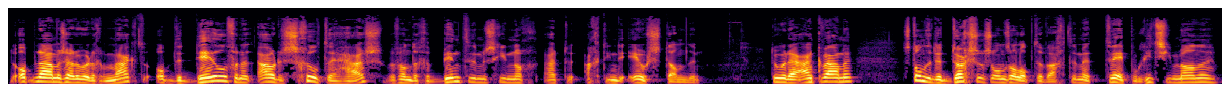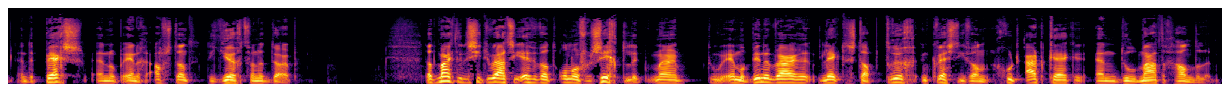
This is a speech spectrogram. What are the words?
De opnamen zouden worden gemaakt op de deel van het oude schultehuis, waarvan de gebinten misschien nog uit de 18e eeuw stamden. Toen we daar aankwamen, stonden de dorsers ons al op te wachten met twee politiemannen en de pers en op enige afstand de jeugd van het dorp. Dat maakte de situatie even wat onoverzichtelijk, maar toen we eenmaal binnen waren, leek de stap terug een kwestie van goed uitkijken en doelmatig handelen.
